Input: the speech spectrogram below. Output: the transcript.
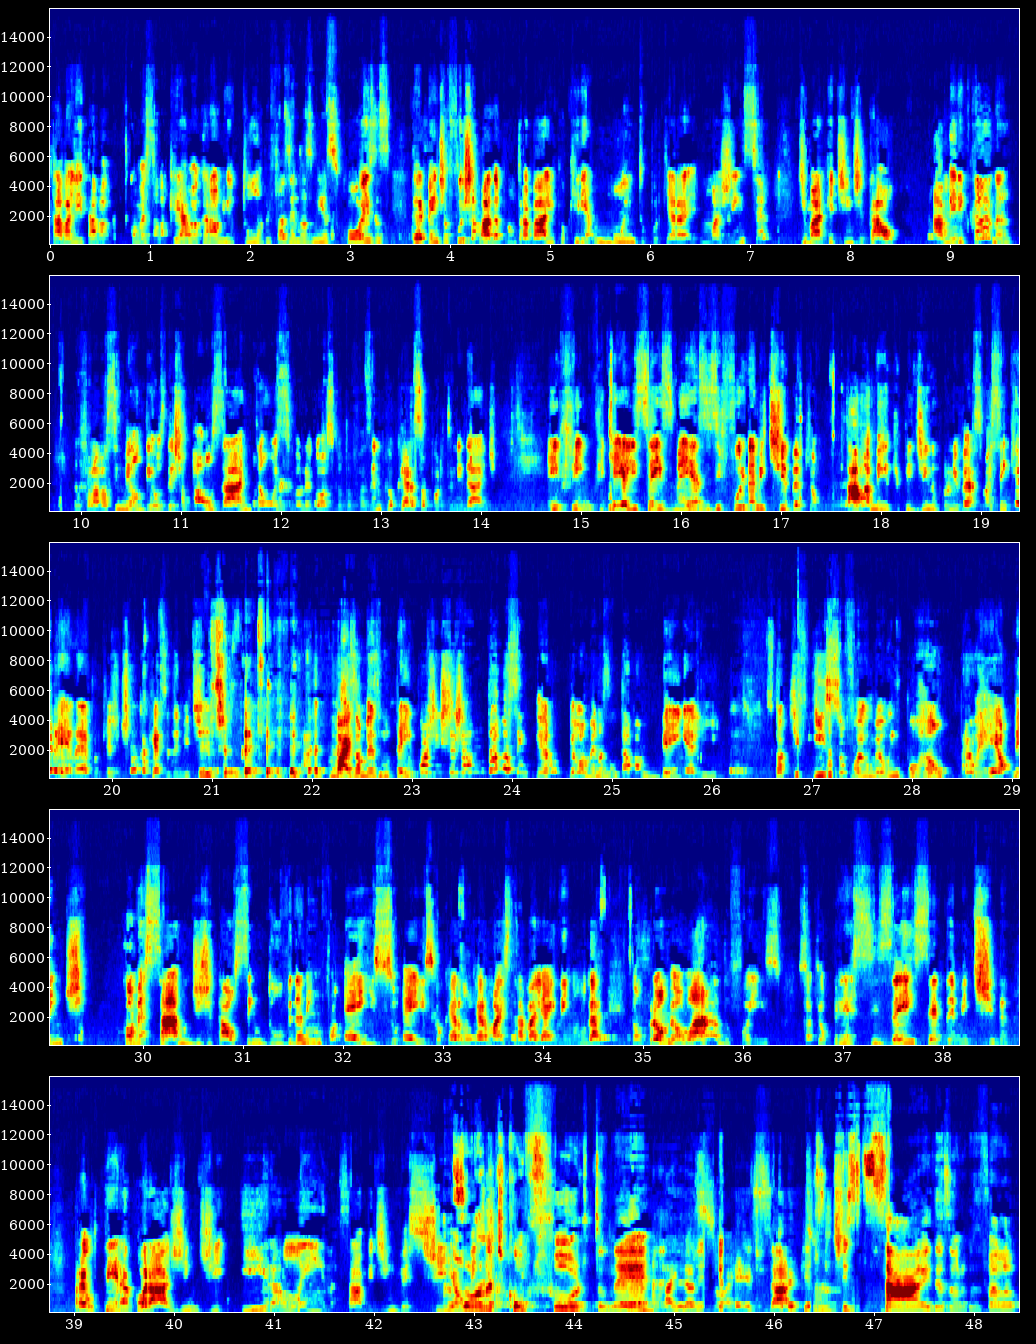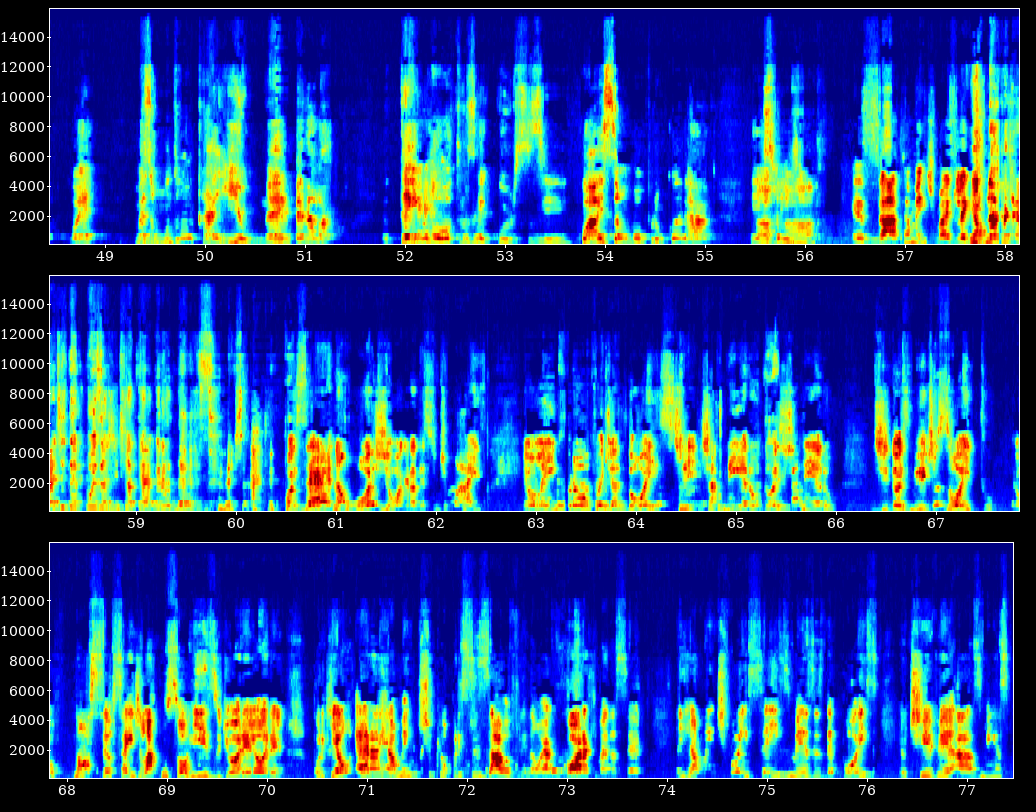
Tava ali, tava começando a criar meu canal no YouTube, fazendo as minhas coisas. De repente, eu fui chamada para um trabalho que eu queria muito, porque era uma agência de marketing digital americana. Eu falava assim, meu Deus, deixa eu pausar então esse meu negócio que eu tô fazendo, porque eu quero essa oportunidade. Enfim, fiquei ali seis meses e fui demitida, que eu tava meio que pedindo pro universo, mas sem querer, né? Porque a gente nunca quer ser demitida. A gente nunca quer. Mas ao mesmo tempo a gente já não tava assim, eu, pelo menos não tava bem ali. Só que isso foi o meu empurrão para eu realmente começar no digital sem dúvida nenhuma. É isso, é isso que eu quero, não quero mais trabalhar em nenhum lugar. Então, para o meu lado, foi isso. Só que eu precisei ser demitida para eu ter a coragem de ir além, sabe? De investir. A zona de conforto, né? Sai da zona, exato. que a gente sai da zona que você fala, ué, mas o mundo não caiu, né? Pera lá. Eu tenho é. outros recursos e quais são? Vou procurar. É isso aí. Exatamente, mas legal. E, na verdade, depois a gente até agradece, né? Pois é, não, hoje eu agradeço demais. Eu lembro, foi dia 2 de janeiro, 2 de janeiro de 2018. Eu, nossa, eu saí de lá com um sorriso de orelha a orelha, porque eu era realmente o que eu precisava. Eu falei, não, é agora que vai dar certo. E realmente foi. Seis meses depois, eu tive as minhas.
